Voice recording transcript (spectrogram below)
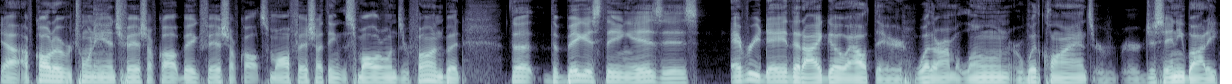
yeah, I've caught over 20 inch fish. I've caught big fish. I've caught small fish. I think the smaller ones are fun, but the the biggest thing is is every day that I go out there, whether I'm alone or with clients or, or just anybody,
